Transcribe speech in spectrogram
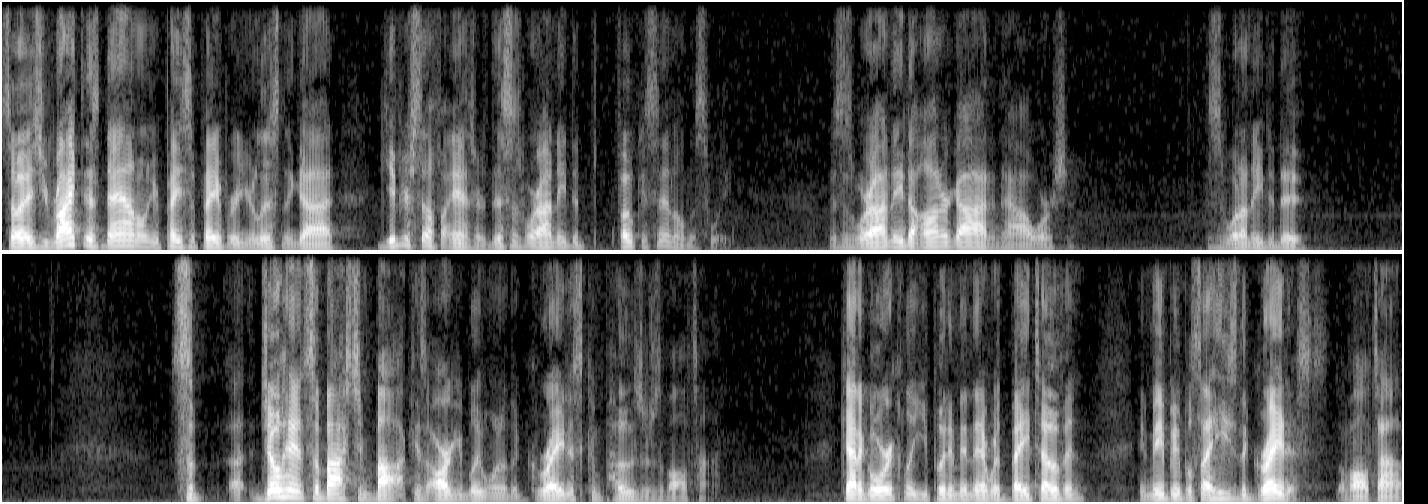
So as you write this down on your piece of paper and you're listening, God, give yourself an answer. This is where I need to focus in on this week. This is where I need to honor God and how I worship. This is what I need to do. So, uh, Johann Sebastian Bach is arguably one of the greatest composers of all time. Categorically, you put him in there with Beethoven, and many people say he's the greatest of all time.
